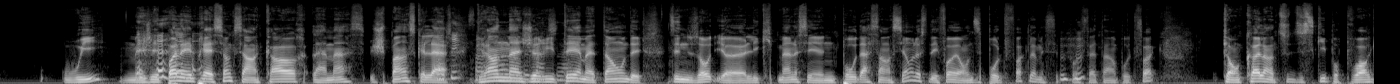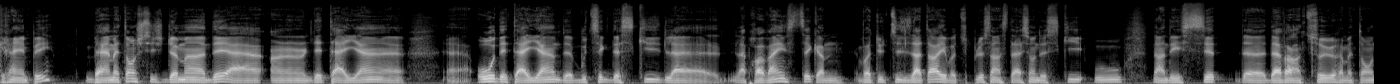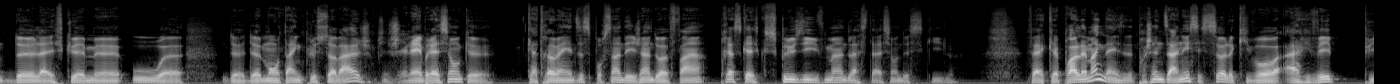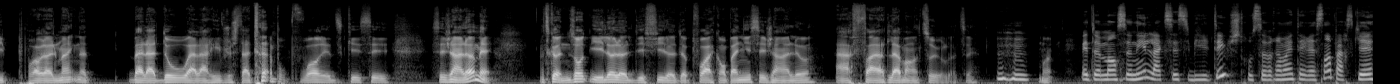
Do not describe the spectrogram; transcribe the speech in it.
Oui, mais j'ai pas l'impression que c'est encore la masse. Je pense que la grande majorité, mettons, de, tu sais, nous autres, il y a l'équipement, c'est une peau d'ascension. Là, des fois, on dit peau de phoque, là, mais c'est pas Mhm. fait en peau de phoque, qu'on colle en dessous du ski pour pouvoir grimper. Ben, mettons, si je demandais à un détaillant, euh, euh, détaillant de boutique de ski de la, province, tu sais, comme votre utilisateur, il va-tu plus en station de ski ou dans des sites d'aventure, mettons, de la FQME ou euh, de, de montagne plus sauvage? Puis J'ai l'impression que 90% des gens doivent faire presque exclusivement de la station de ski. Fait que probablement que dans les prochaines années, c'est ça qui va arriver, puis probablement que notre balado, elle arrive juste à temps pour pouvoir éduquer ces, ces gens-là. Mais en tout cas, nous autres, il est là, là, le défi là, de pouvoir accompagner ces gens-là à faire de l'aventure. là. Mhm. Ouais. Mais tu as mentionné l'accessibilité, puis je trouve ça vraiment intéressant parce que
